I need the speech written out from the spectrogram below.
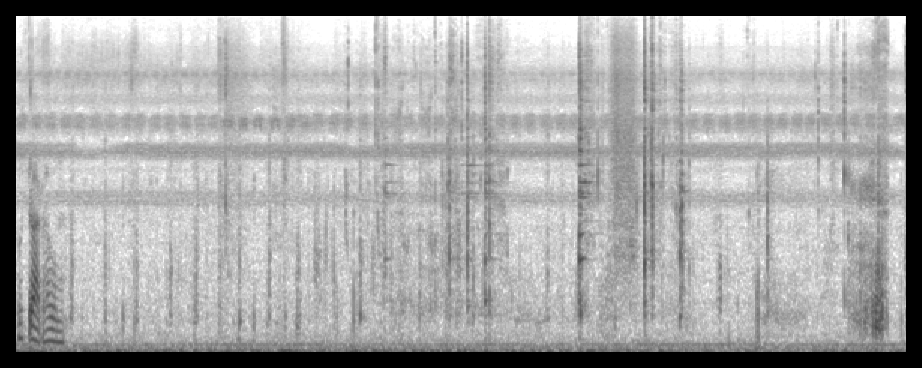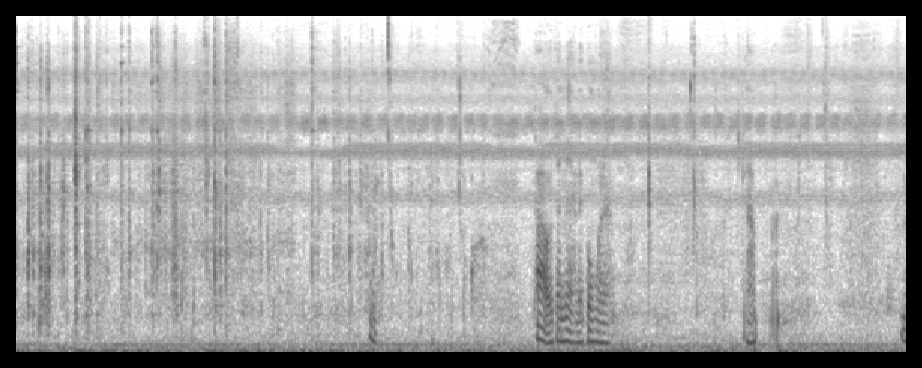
สุด ยอดครับผมถ้าเอาแต่เนื้อได้ปรุงมาเลยครับ อื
